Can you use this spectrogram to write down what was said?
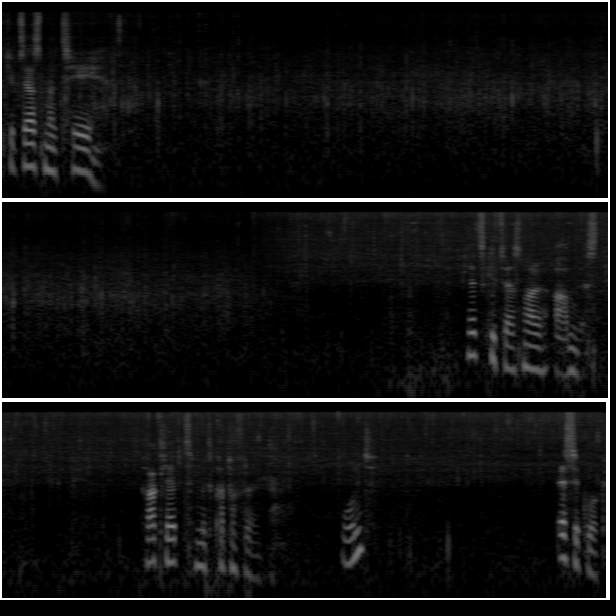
Jetzt gibt es erstmal Tee. Jetzt gibt es erstmal Abendessen. Raclette mit Kartoffeln und Essiggurke.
